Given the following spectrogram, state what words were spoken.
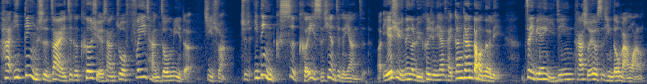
他一定是在这个科学上做非常周密的。计算就是一定是可以实现这个样子的啊！也许那个女科学家才刚刚到那里，这边已经他所有事情都忙完了，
